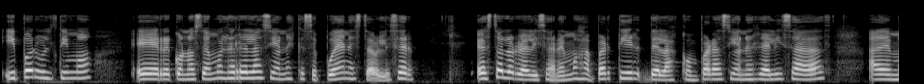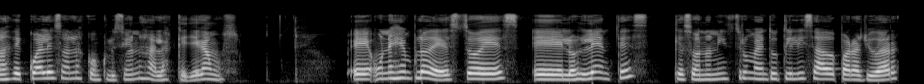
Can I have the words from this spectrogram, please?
Y por último, eh, reconocemos las relaciones que se pueden establecer. Esto lo realizaremos a partir de las comparaciones realizadas, además de cuáles son las conclusiones a las que llegamos. Eh, un ejemplo de esto es eh, los lentes, que son un instrumento utilizado para ayudar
